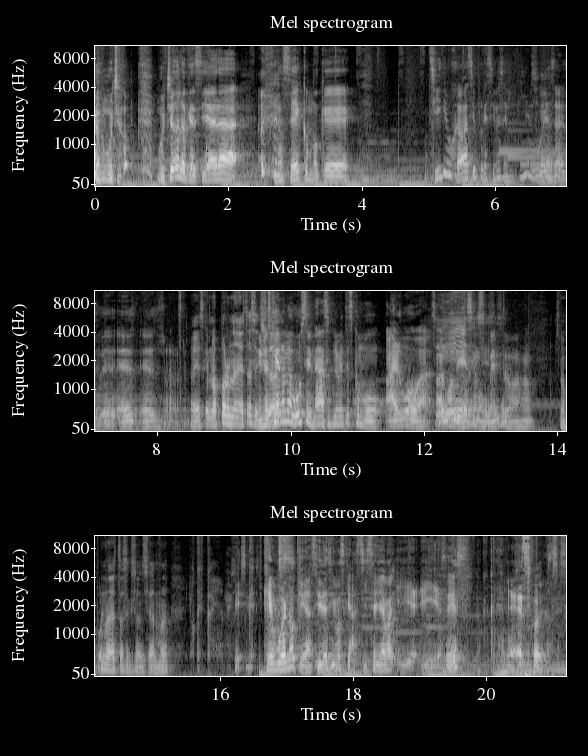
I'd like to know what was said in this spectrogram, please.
mucho, mucho de lo que hacía era, no sé, como que sí dibujaba así porque así me sentía, güey, Sí. ¿sabes? Es, es raro. Oye, es que no por nada esta Y sección. no es que no me guste ni nada, simplemente es como algo, a- Sí, algo de ese sí, momento, ajá. No por nada esta sección se llama Lo que callan los Eh. Qué bueno que así decimos que así se llama y, y ese es lo que queremos. Eso es. Los.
